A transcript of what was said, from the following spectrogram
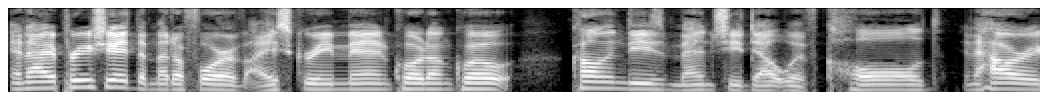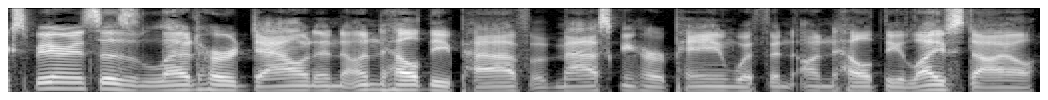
And I appreciate the metaphor of Ice Cream Man, quote unquote, calling these men she dealt with cold, and how her experiences led her down an unhealthy path of masking her pain with an unhealthy lifestyle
